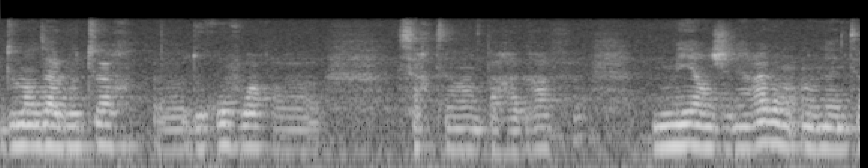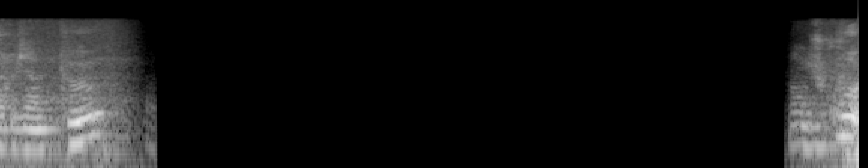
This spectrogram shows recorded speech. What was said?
demander à l'auteur de revoir certains paragraphes, mais en général, on, on, intervient peu. du coup,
